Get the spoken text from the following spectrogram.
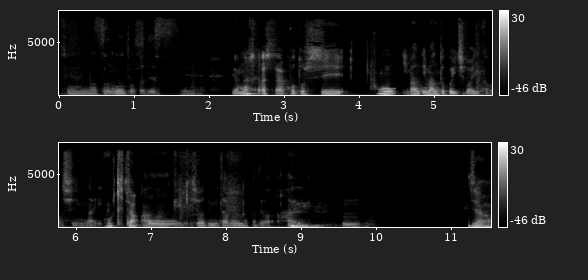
そんなとそんなところです。いや、もしかしたら今年、お、今、今のところ一番いいかもしれない。お、来た。劇場で見たものの中では。はい。うんうん。じゃあ、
